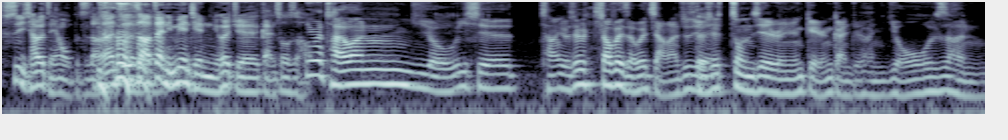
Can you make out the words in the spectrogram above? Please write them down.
私底下会怎样我不知道，但至少在你面前你会觉得感受是好。因为台湾有一些。常有些消费者会讲啊，就是有些中介人员给人感觉很油，或是很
